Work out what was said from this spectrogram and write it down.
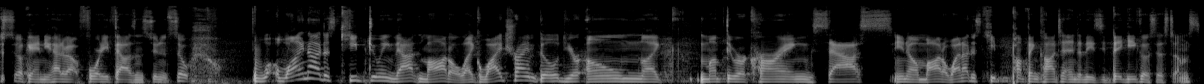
so okay, and you had about 40,000 students. So why not just keep doing that model? Like, why try and build your own like monthly recurring SaaS, you know, model? Why not just keep pumping content into these big ecosystems?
